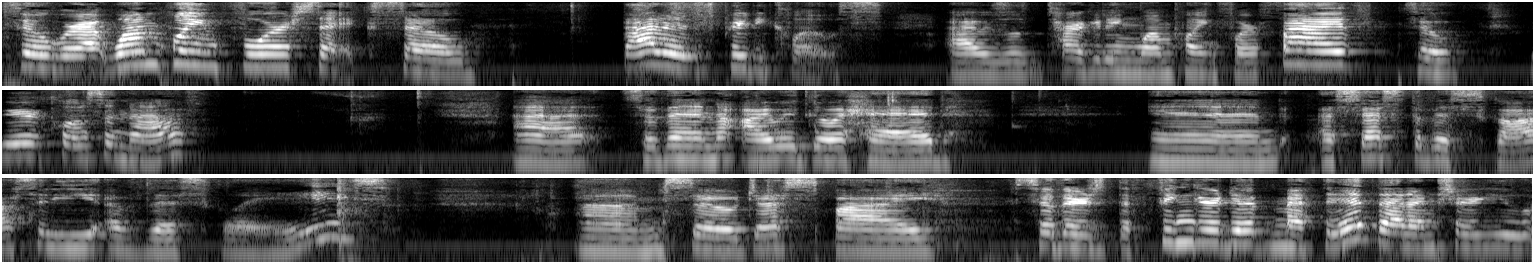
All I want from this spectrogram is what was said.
So we're at 1.46, so that is pretty close. I was targeting 1.45, so we are close enough. Uh, so then I would go ahead and assess the viscosity of this glaze. Um, so just by, so there's the finger dip method that I'm sure you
